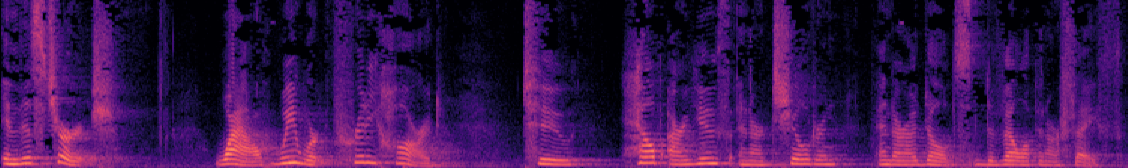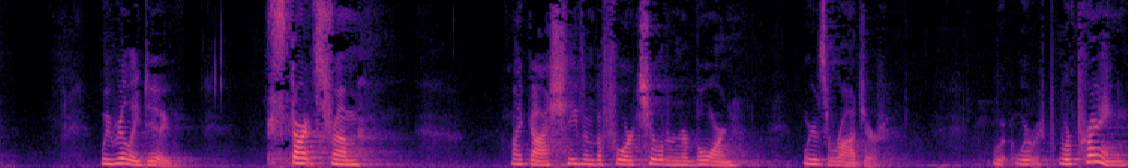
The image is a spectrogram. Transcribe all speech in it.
In this church, wow, we work pretty hard to help our youth and our children and our adults develop in our faith. We really do. It starts from, my gosh, even before children are born. Where's Roger? We're, we're, we're praying.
